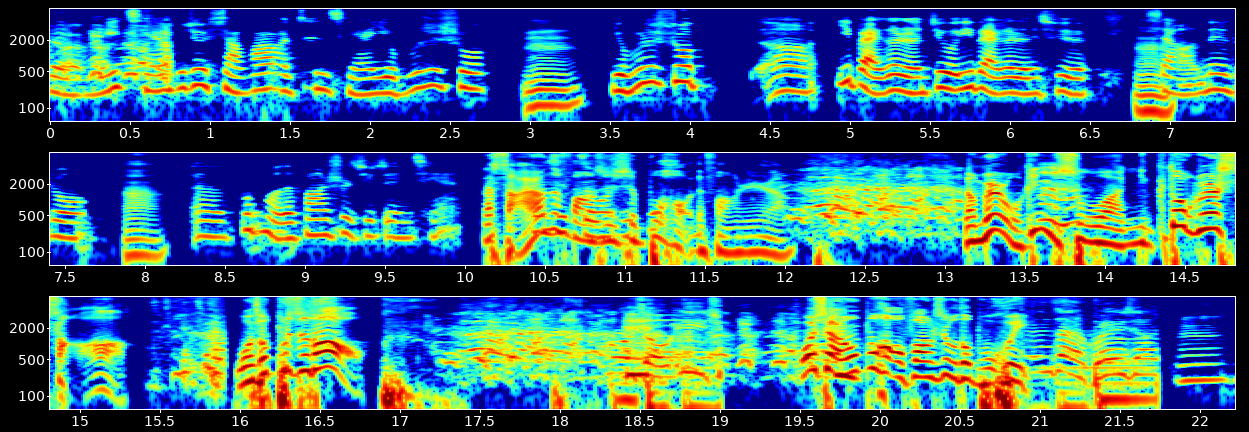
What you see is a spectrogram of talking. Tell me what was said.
对，没钱不就想办法挣钱？也不是说，嗯，也不是说，嗯，一百个人就有一百个人去想那种，啊，呃，不好的方式去挣钱。那啥样的方式是不好的方式啊？老妹儿，我跟你说，你豆哥傻，我都不知道。我想用不好方式，我都不会。嗯，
